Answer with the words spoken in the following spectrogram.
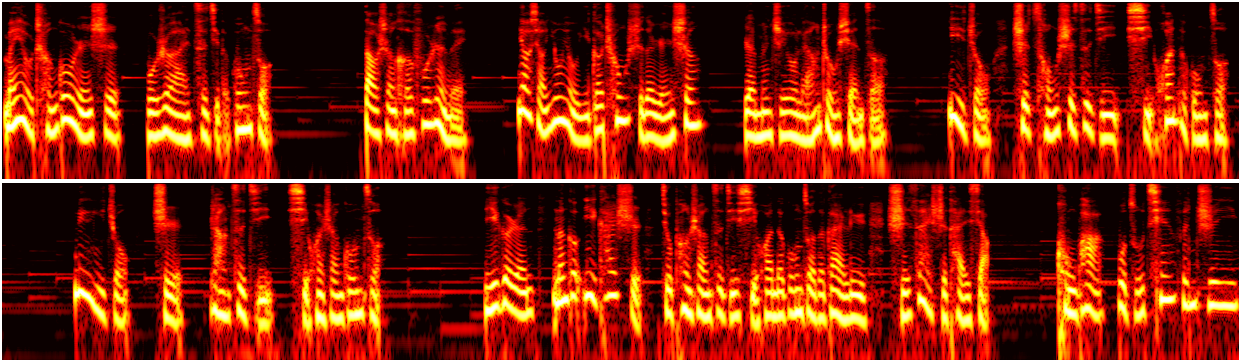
没有成功人士不热爱自己的工作。稻盛和夫认为，要想拥有一个充实的人生，人们只有两种选择：一种是从事自己喜欢的工作，另一种是让自己喜欢上工作。一个人能够一开始就碰上自己喜欢的工作的概率实在是太小。恐怕不足千分之一，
